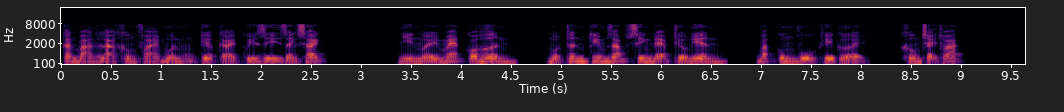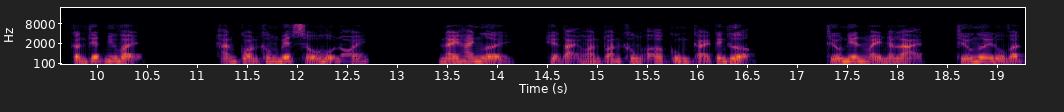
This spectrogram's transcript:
căn bản là không phải muốn kia cái quỷ gì danh sách. Nhìn mấy mét có hơn, một thân kim giáp xinh đẹp thiếu niên, bắc cung vũ khi cười, không chạy thoát. Cần thiết như vậy. Hắn còn không biết xấu hổ nói. Này hai người, hiện tại hoàn toàn không ở cùng cái kênh thượng. Thiếu niên mày nhăn lại, thiếu ngươi đồ vật,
